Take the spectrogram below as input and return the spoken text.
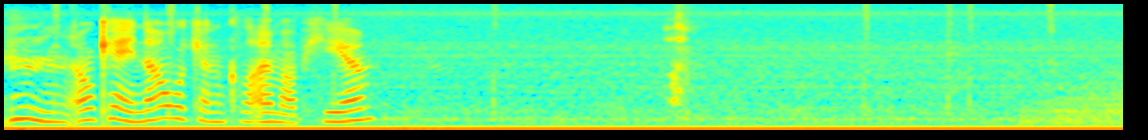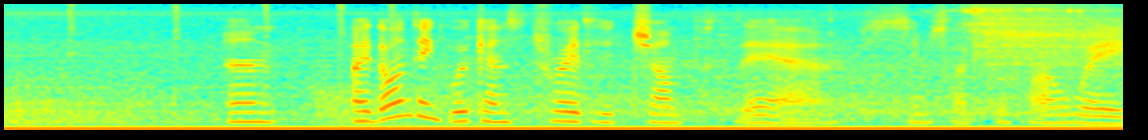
okay, now we can climb up here. And I don't think we can straightly jump there. Seems like too far away.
